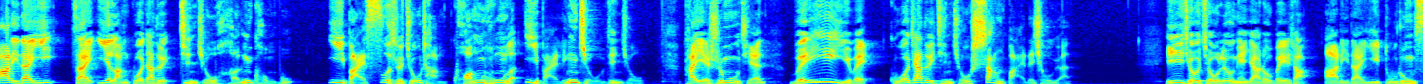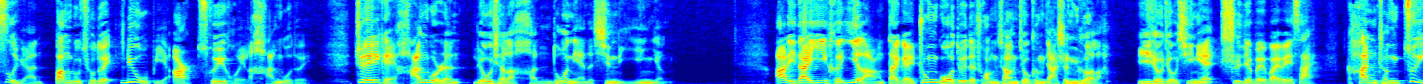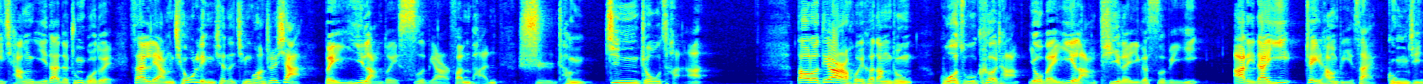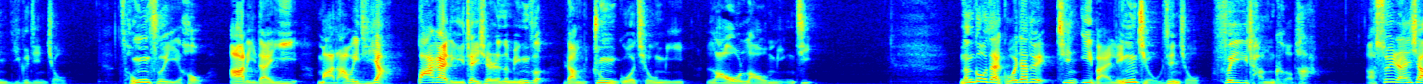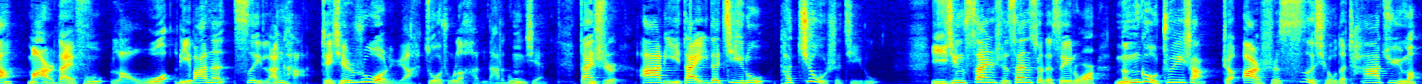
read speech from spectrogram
阿里代伊在伊朗国家队进球很恐怖，一百四十九场狂轰了一百零九个进球，他也是目前唯一一位国家队进球上百的球员。一九九六年亚洲杯上，阿里代伊独中四元，帮助球队六比二摧毁了韩国队，这也给韩国人留下了很多年的心理阴影。阿里代伊和伊朗带给中国队的创伤就更加深刻了。一九九七年世界杯外围赛，堪称最强一代的中国队，在两球领先的情况之下，被伊朗队四比二翻盘，史称“金州惨案”。到了第二回合当中，国足客场又被伊朗踢了一个四比一。阿里代伊这场比赛攻进一个进球，从此以后，阿里代伊、马达维基亚、巴盖里这些人的名字让中国球迷牢牢铭记。能够在国家队进一百零九个进球，非常可怕啊！虽然像马尔代夫、老挝、黎巴嫩、斯里兰卡这些弱旅啊，做出了很大的贡献，但是阿里代伊的记录，他就是记录。已经三十三岁的 C 罗能够追上这二十四球的差距吗？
